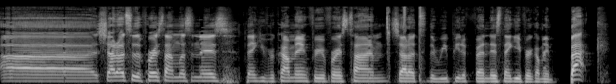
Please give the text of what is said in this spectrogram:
uh, shout out to the first time listeners. Thank you for coming for your first time. Shout out to the repeat offenders. Thank you for coming back.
